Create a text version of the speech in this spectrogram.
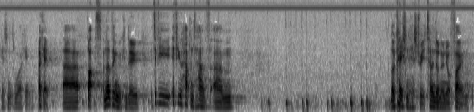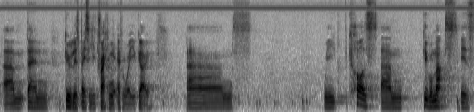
My location isn't working. Okay, uh, but another thing we can do is if you, if you happen to have um, location history turned on on your phone, um, then Google is basically tracking it everywhere you go. And we, because um, Google Maps is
